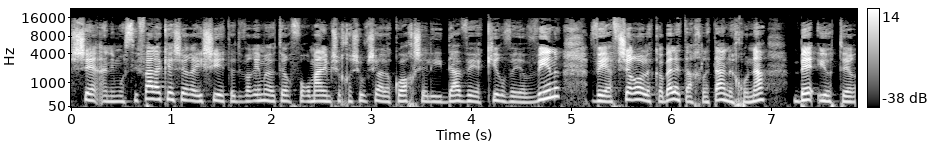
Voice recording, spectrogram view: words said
שאני מוסיפה לקשר האישי את הדברים היותר פורמליים שחשוב שהלקוח שלי ידע ויכיר ויבין, ויאפשר לו לקבל את ההחלטה הנכונה ביותר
